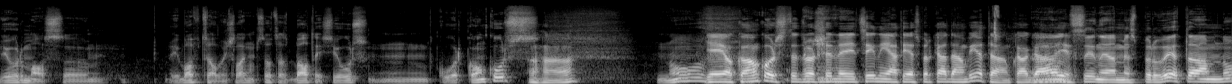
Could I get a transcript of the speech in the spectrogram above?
jūrmālas, jau oficiāli viņš laikam saucās Baltijas jūras mm, kora konkurss. Nu, Ja jau konkurss, tad droši vien arī cīnījāties par kādām vietām, kā gāja. Cīnījāmies par vietām. Nu,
